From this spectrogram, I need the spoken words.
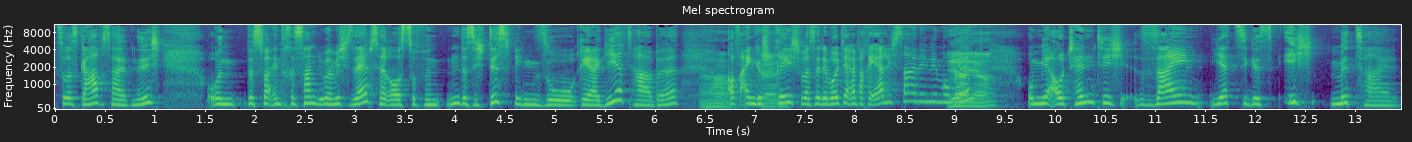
Sowas gab es halt nicht. Und das war interessant, über mich selbst herauszufinden, dass ich deswegen so reagiert habe auf ein okay. Gespräch, was er, der wollte ja einfach ehrlich sein in dem Moment ja. und mir authentisch sein jetziges Ich mitteilen.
